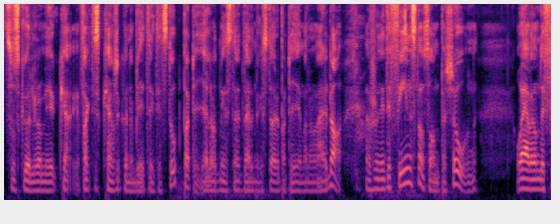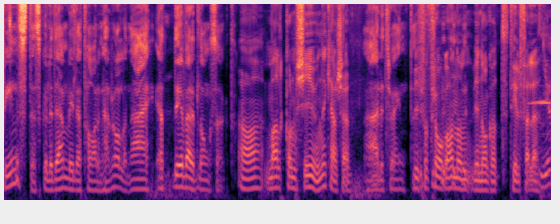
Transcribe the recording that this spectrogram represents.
så skulle de ju ka- faktiskt kanske kunna bli ett riktigt stort parti, eller åtminstone ett väldigt mycket större parti än vad de är idag. Men eftersom det inte finns någon sån person, och även om det finns det, skulle den vilja ta den här rollen? Nej, det är väldigt långsökt. Ja, Malcolm Shiune kanske. Nej, det tror jag inte. Vi får fråga honom vid något tillfälle. Ja.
